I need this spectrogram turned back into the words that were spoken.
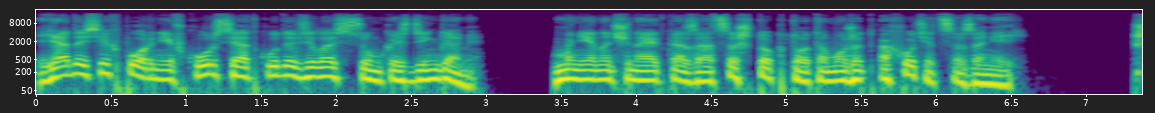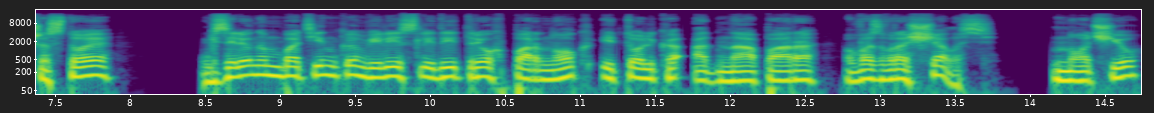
Я до сих пор не в курсе, откуда взялась сумка с деньгами. Мне начинает казаться, что кто-то может охотиться за ней. Шестое. К зеленым ботинкам вели следы трех пар ног, и только одна пара возвращалась. Ночью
